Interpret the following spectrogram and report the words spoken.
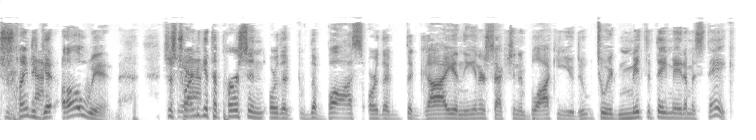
trying yeah. to get a win, just trying yeah. to get the person or the, the boss or the, the guy in the intersection and blocking you to, to admit that they made a mistake.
